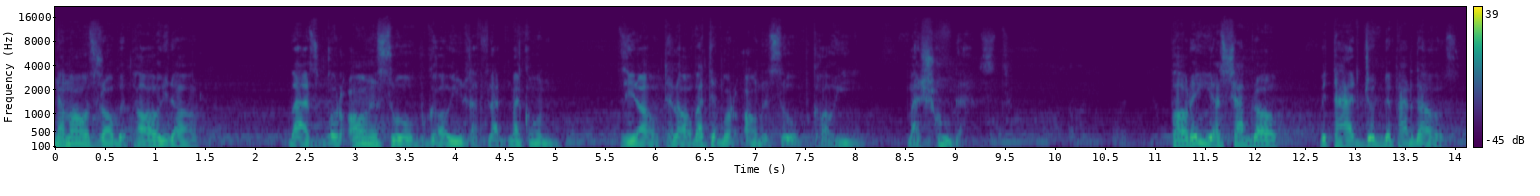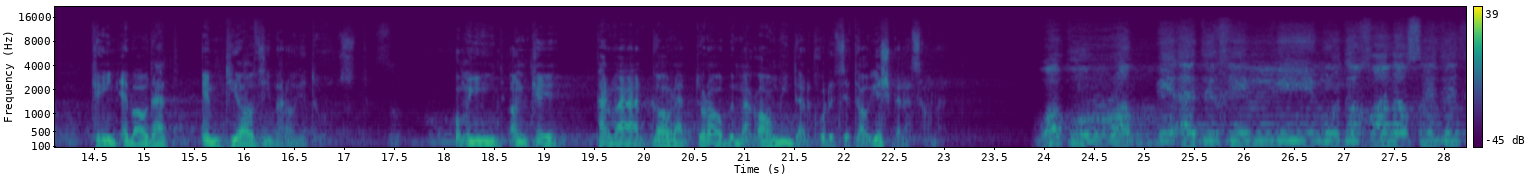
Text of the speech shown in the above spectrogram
نماز را به پای دار و از قرآن صبحگاهی غفلت مکن زیرا تلاوت قرآن صبحگاهی مشهود است. پاره ای از شب را به تهجد بپرداز که این عبادت امتیازی برای توست. امید آنکه پروردگارت تو را به مقامی در خور ستایش برساند. وقل رب أدخلني مدخل صدق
